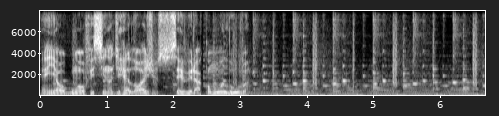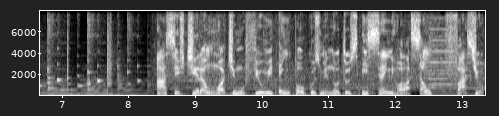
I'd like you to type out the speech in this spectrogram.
Em alguma oficina de relógios, servirá como uma luva. Assistir a um ótimo filme em poucos minutos e sem enrolação? Fácil!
